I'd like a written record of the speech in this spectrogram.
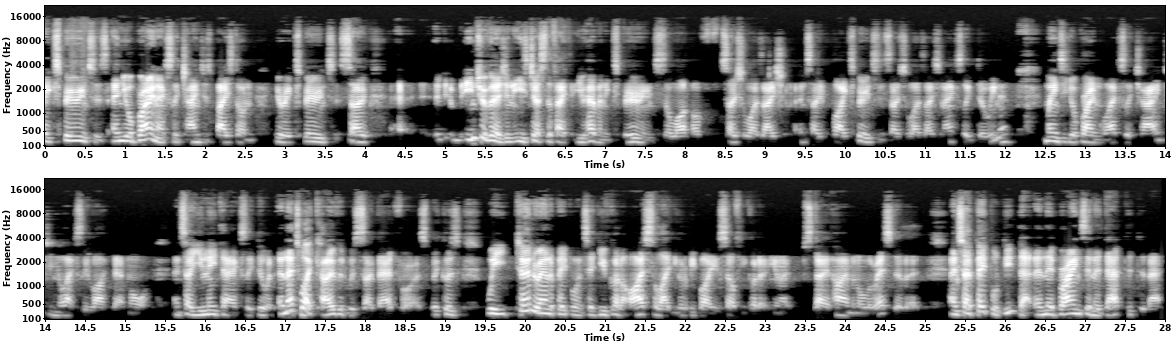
experiences, and your brain actually changes based on your experiences. So. Uh, introversion is just the fact that you haven't experienced a lot of socialization, and so by experiencing socialization, actually doing it means that your brain will actually change, and you'll actually like that more. And so you need to actually do it. And that's why COVID was so bad for us because we turned around to people and said, you've got to isolate, you've got to be by yourself, you've got to, you know, stay at home and all the rest of it. And so people did that and their brains then adapted to that.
